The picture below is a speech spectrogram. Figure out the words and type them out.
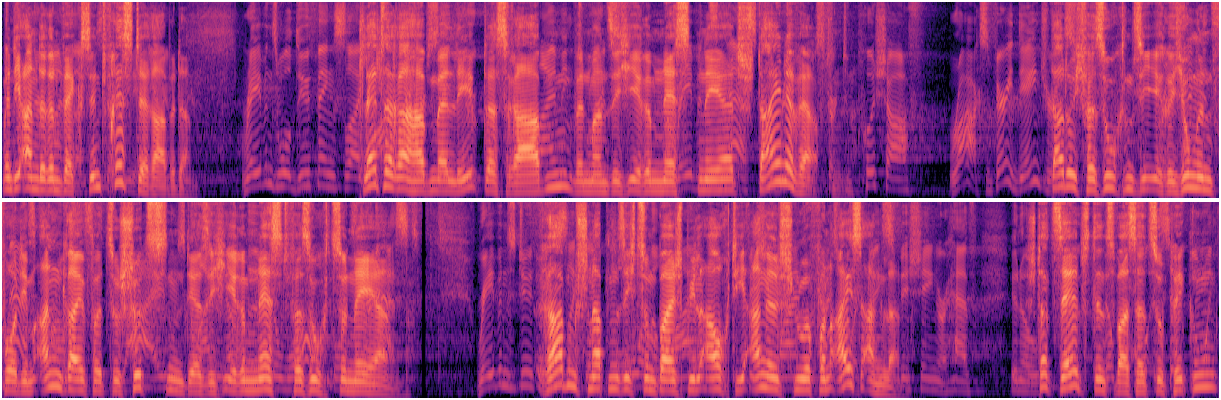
Wenn die anderen weg sind, frisst der Rabe dann. Kletterer haben erlebt, dass Raben, wenn man sich ihrem Nest nähert, Steine werfen. Dadurch versuchen sie ihre Jungen vor dem Angreifer zu schützen, der sich ihrem Nest versucht zu nähern. Raben schnappen sich zum Beispiel auch die Angelschnur von Eisanglern. Statt selbst ins Wasser zu picken,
